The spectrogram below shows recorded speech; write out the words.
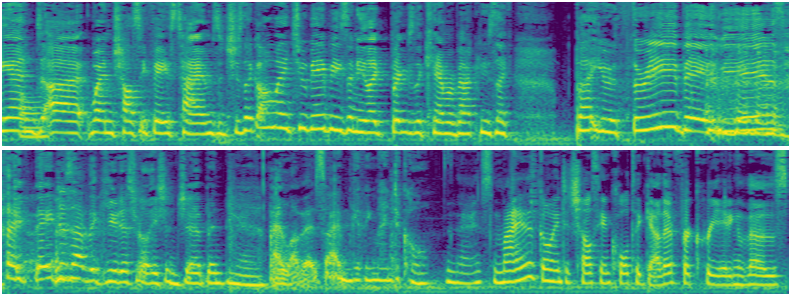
And uh, when Chelsea FaceTimes and she's like, "Oh, my two babies," and he like brings the camera back and he's like, "But your three babies." like they just have the cutest relationship, and I love it. So I'm giving mine to Cole. Nice. Mine is going to Chelsea and Cole together for creating those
